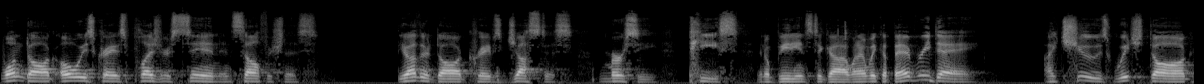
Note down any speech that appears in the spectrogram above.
One dog always craves pleasure, sin, and selfishness. The other dog craves justice, mercy, peace, and obedience to God. When I wake up every day, I choose which dog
